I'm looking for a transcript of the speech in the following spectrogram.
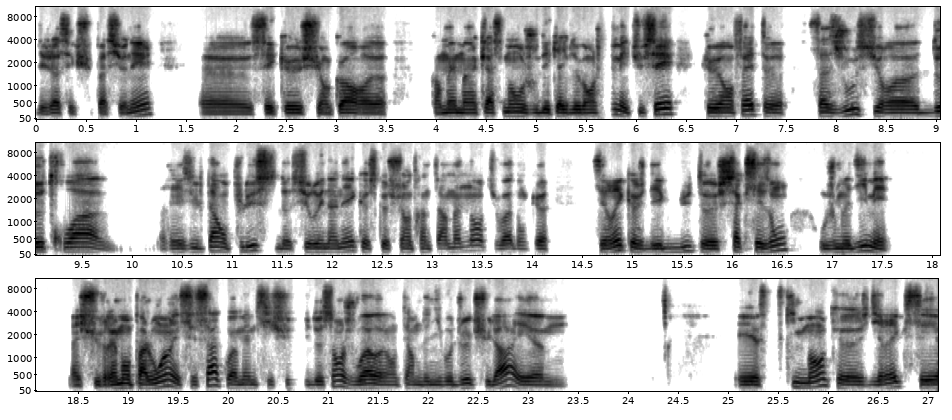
déjà, c'est que je suis passionné. Euh, c'est que je suis encore quand même à un classement où je joue des caves de grand jeu. Mais tu sais que, en fait, ça se joue sur deux, trois résultats en plus de, sur une année que ce que je suis en train de faire maintenant, tu vois. Donc, c'est vrai que je débute chaque saison où je me dis, mais bah, je suis vraiment pas loin. Et c'est ça, quoi. Même si je suis 200, je vois en termes de niveau de jeu que je suis là. Et, et ce qui me manque, je dirais que c'est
